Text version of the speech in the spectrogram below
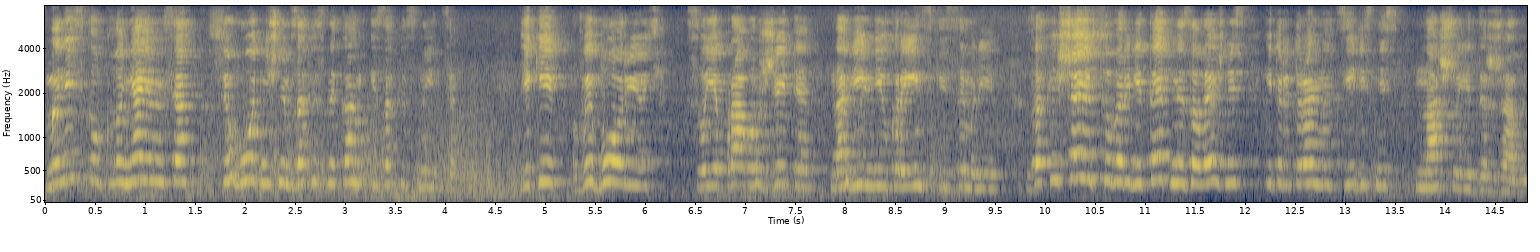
Ми низько вклоняємося сьогоднішнім захисникам і захисницям, які виборюють своє право жити на вільній українській землі, захищають суверенітет, незалежність і територіальну цілісність нашої держави.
